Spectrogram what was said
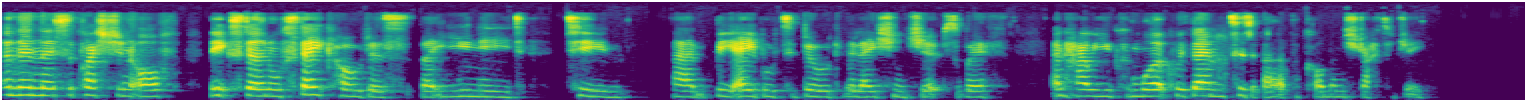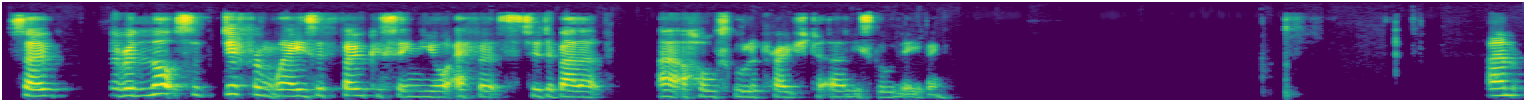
And then there's the question of the external stakeholders that you need to um, be able to build relationships with and how you can work with them to develop a common strategy. So there are lots of different ways of focusing your efforts to develop uh, a whole school approach to early school leaving. Um,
